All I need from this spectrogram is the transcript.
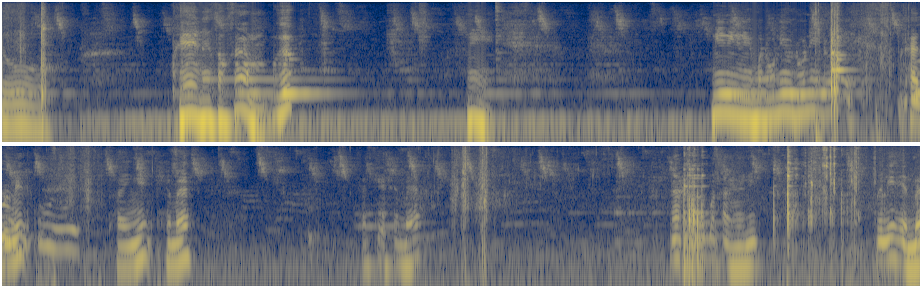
ดูโอเคหนึ่งสองสามอึ๊บนี่นี่นี่นี่มาดูนี่มาดูนี่ดูนี่มาถ่ายตรงนี้อุ้ยอุ้ยถ่ายอย่างนี้เห็นไหมสังเกตเห็นไหมนะแล้วมาถ่ายใน นี้ในนี้เห็นไหม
